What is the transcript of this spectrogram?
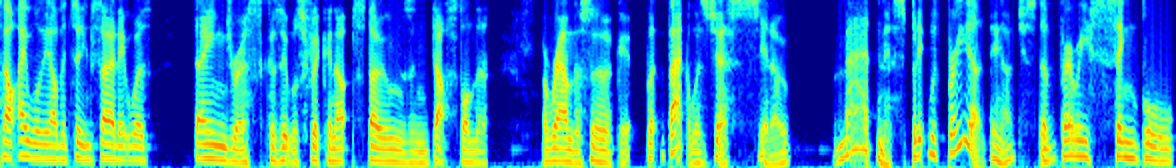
so I well, the other team said it was dangerous because it was flicking up stones and dust on the around the circuit. But that was just, you know, madness. But it was brilliant, you know, just a very simple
